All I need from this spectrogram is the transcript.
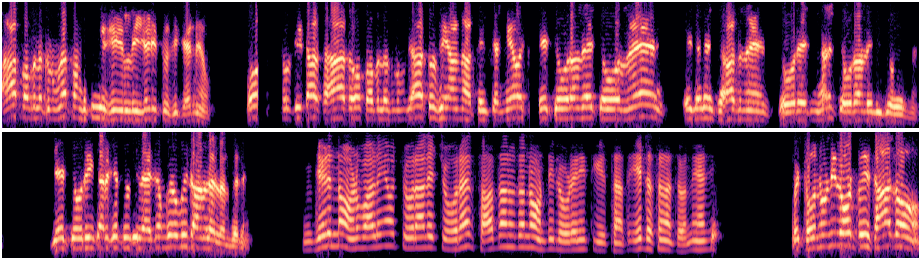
ਆ ਪਬਲਿਕ ਨੂੰ ਹੈ ਪੰਕਤੀ ਅਖੀਰ ਲਈ ਜਿਹੜੀ ਤੁਸੀਂ ਕਹਿੰਦੇ ਹੋ। ਉਹ ਤੁਸੀਂ ਤਾਂ ਸਾਧ ਹੋ ਪਬਲਿਕ ਨੂੰ ਕਿਹਾ ਤੁਸੀਂ ਅਨਾਤੇ ਚੰਗੇ ਹੋ ਇਹ ਚੋਰਾਂ ਦੇ ਚੋਰ ਨੇ ਇਹ ਜਿਹੜੇ ਸਾਧ ਨੇ ਚੋਰੇ ਨਹੀਂ ਹਨ ਚੋਰਾਂ ਦੇ ਵੀ ਚੋਰ ਨੇ। ਜੇ ਚੋਰੀ ਕਰਕੇ ਤੁਸੀਂ ਲੈ ਜਾਓਗੇ ਉਹ ਵੀ ਦਾਨ ਲੈ ਲੈਂਦੇ ਨੇ। ਜਿਹੜੇ ਨਹਾਉਣ ਵਾਲੇ ਆ, ਉਹ ਚੋਰਾਂ ਦੇ ਚੋਰ ਆ ਸਾਧਾਂ ਨੂੰ ਤਾਂ ਨਹਾਉਣ ਦੀ ਲੋੜ ਹੀ ਨਹੀਂ ਤੀਰਥਾਂ ਤੇ। ਇਹ ਦੱਸਣਾ ਚਾਹੁੰਦੇ ਆ ਜੀ। ਵੀ ਤੁਹਾਨੂੰ ਨਹੀਂ ਲੋੜ ਤੁਸੀਂ ਸਾਧ ਹੋ।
